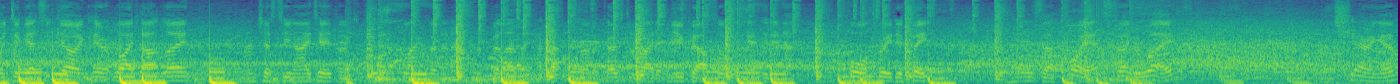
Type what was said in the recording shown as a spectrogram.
Winter gets it going here at White Hart Lane. Manchester United, and Aston Villa, they had that roller coaster ride at Newcastle, which ended in a 4-3 defeat. Here's uh, Poyet straight away. And Sheringham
